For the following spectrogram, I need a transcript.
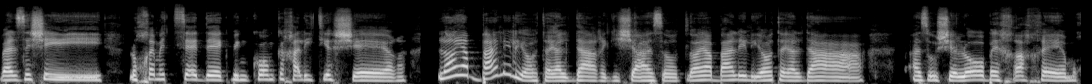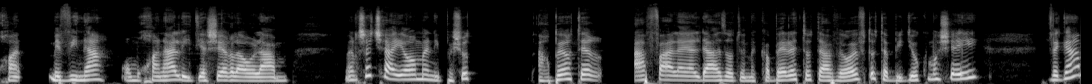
ועל זה שהיא לוחמת צדק במקום ככה להתיישר. לא היה בא לי להיות הילדה הרגישה הזאת, לא היה בא לי להיות הילדה הזו שלא בהכרח אה, מוכן, מבינה או מוכנה להתיישר לעולם. ואני חושבת שהיום אני פשוט הרבה יותר עפה על הילדה הזאת ומקבלת אותה ואוהבת אותה בדיוק כמו שהיא. וגם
